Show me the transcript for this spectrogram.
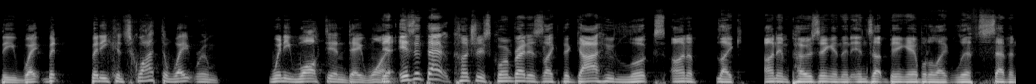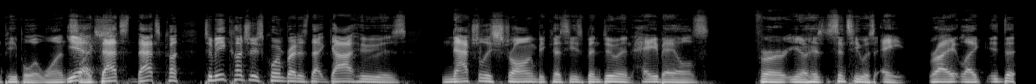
the weight, but but he could squat the weight room when he walked in day one. Yeah, isn't that country's cornbread is like the guy who looks un like unimposing and then ends up being able to like lift seven people at once? Yes. like that's that's to me country's cornbread is that guy who is naturally strong because he's been doing hay bales for you know his since he was eight, right? Like it, the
